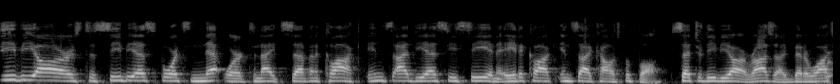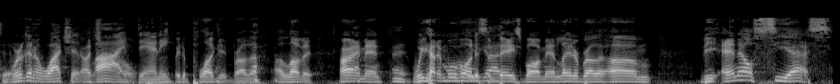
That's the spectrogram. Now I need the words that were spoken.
DVRs to CBS Sports Network tonight, 7 o'clock inside the SEC and 8 o'clock inside college football. Set your DVR. Raja, you better watch it. We're gonna watch it got you, live, bro. Danny. Way to plug it, brother. I love it. All right, man. Hey. We got to move on to some got- baseball, man. Later, brother. Um, the NLCS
